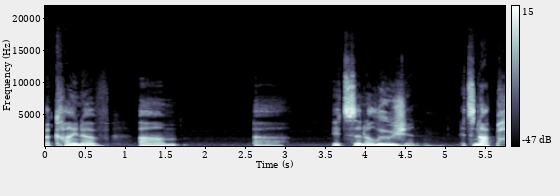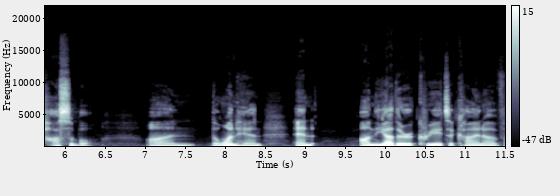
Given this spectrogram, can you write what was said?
a kind of um, uh, it's an illusion. It's not possible on the one hand, and on the other creates a kind of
